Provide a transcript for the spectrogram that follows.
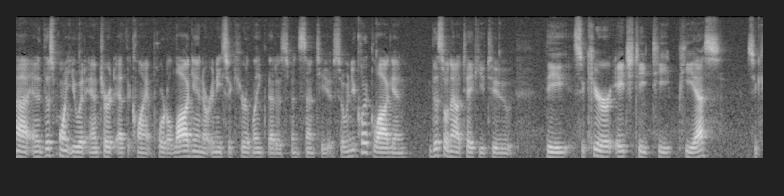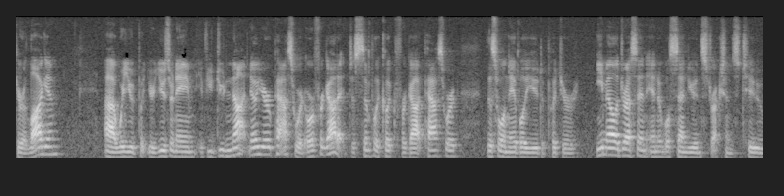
Uh, and at this point, you would enter it at the client portal login or any secure link that has been sent to you. So when you click login, this will now take you to the secure HTTPS secure login uh, where you would put your username. If you do not know your password or forgot it, just simply click forgot password. This will enable you to put your email address in and it will send you instructions to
